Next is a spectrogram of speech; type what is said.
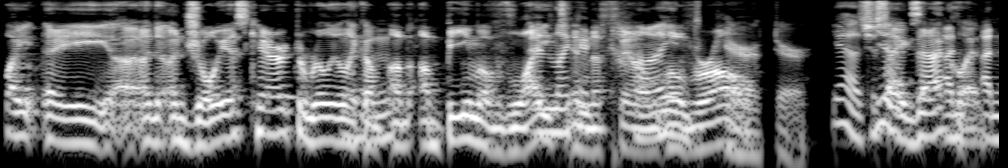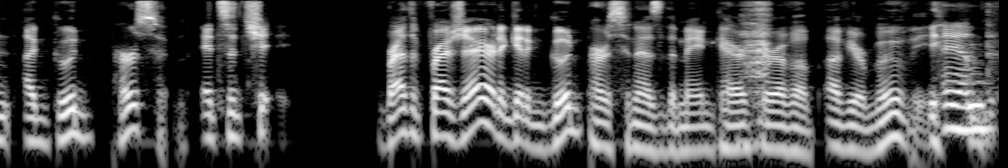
quite a a, a joyous character, really like a, mm-hmm. a, a beam of light like in a the film overall. character. Yeah, it's just Yeah, like exactly. an- a good person. It's a ch- breath of fresh air to get a good person as the main character of a of your movie. And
